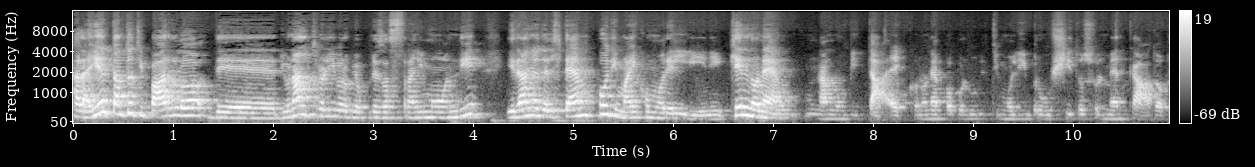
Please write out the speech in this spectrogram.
Allora, io intanto ti parlo de, di un altro libro che ho preso a Strani Mondi, Il ragno del tempo di Maico Morellini, che non è una novità, ecco, non è proprio l'ultimo libro uscito sul mercato,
